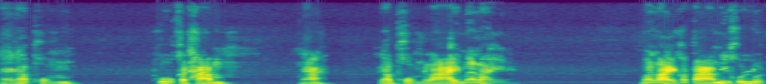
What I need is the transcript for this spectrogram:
แต่ถ้าผมถูกกระทำนะ แล้วผมร้ายเมื่อไหร่ เมื่อไหร่ก็ตามที่คุณหลุด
